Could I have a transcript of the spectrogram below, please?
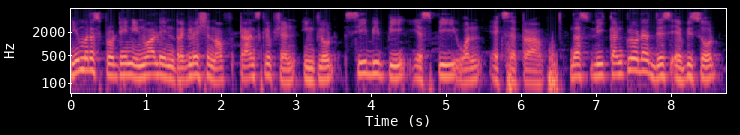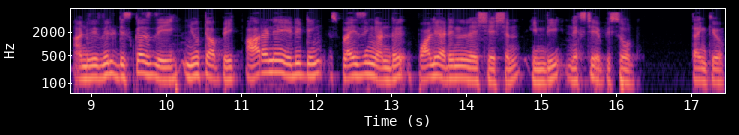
Numerous proteins involved in regulation of transcription include CBP, SP1, etc. Thus, we concluded this episode and we will discuss the new topic RNA editing, splicing and polyadenylation in the next episode. Thank you.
